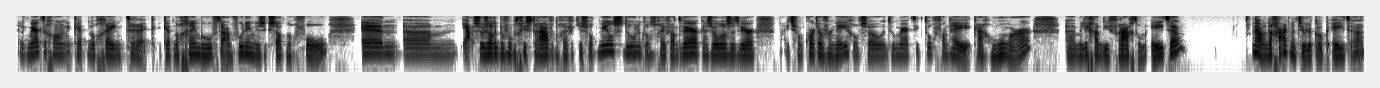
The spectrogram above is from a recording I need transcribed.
en ik merkte gewoon, ik heb nog geen trek. Ik heb nog geen behoefte aan voeding, dus ik zat nog vol. En ehm, ja, zo zat ik bijvoorbeeld gisteravond nog eventjes wat mails te doen. Ik was nog even aan het werk en zo was het weer nou, iets van kwart over negen of zo. En toen merkte ik toch van, hé, hey, ik krijg honger. Uh, mijn lichaam die vraagt om eten. Nou, en dan ga ik natuurlijk ook eten.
